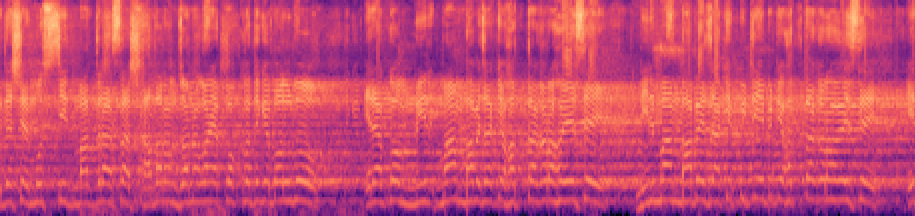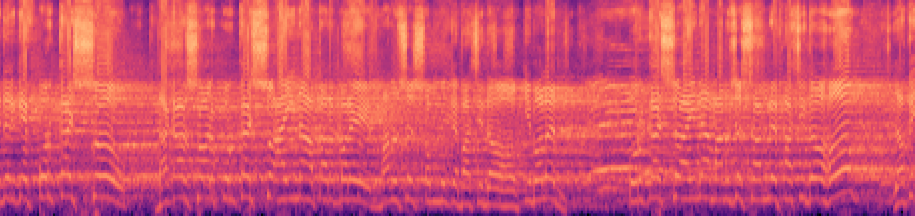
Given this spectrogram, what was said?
এদেশের মসজিদ, মাদ্রাসা, সাধারণ জনগণের পক্ষ থেকে বলব এরকম নির্মমভাবে যাকে হত্যা করা হয়েছে, নির্মমভাবে যাকে পিটিয়ে পিটিয়ে হত্যা করা হয়েছে, এদেরকে প্রকাশ্য, ঢাকার শহর প্রকাশ্য আইনা তারপরে মানুষের সম্মুখে ফাঁসি দেওয়া হোক। কি বলেন? প্রকাশ্য আইনা মানুষের সামনে ফাঁসি দেওয়া হোক, যাতে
